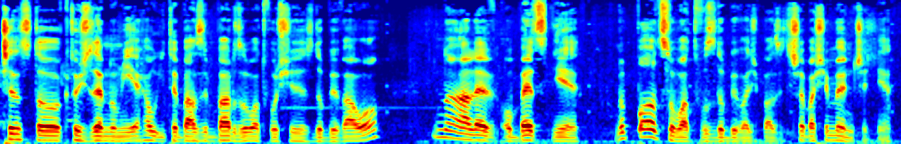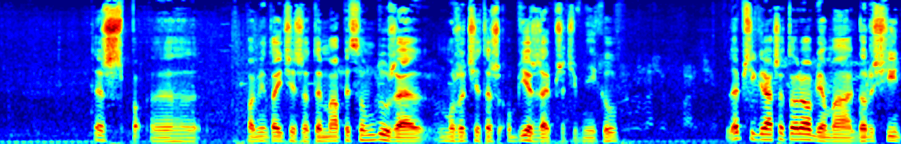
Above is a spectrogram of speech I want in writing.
często ktoś ze mną jechał i te bazy bardzo łatwo się zdobywało, no ale obecnie, no po co łatwo zdobywać bazy? Trzeba się męczyć, nie? Też e, pamiętajcie, że te mapy są duże. Możecie też objeżdżać przeciwników. Lepsi gracze to robią, a gorsi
